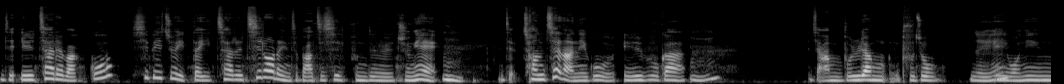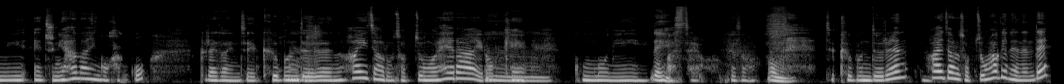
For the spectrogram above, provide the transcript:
이제 1차를 맞고 12주 있다 2차를 7월에 이제 맞으실 분들 중에 음. 이제 전체는 아니고 일부가 음. 이제 암 물량 부족 네. 원인 중에 하나인 것 같고 그래서 이제 그분들은 음. 화이자로 접종을 해라 이렇게 음. 공문이 네. 왔어요. 그래서 어. 이제 그분들은 음. 화이자로 접종하게 되는데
